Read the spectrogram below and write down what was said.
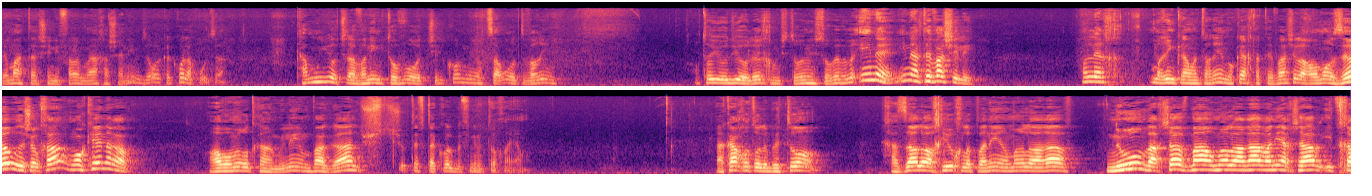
למטה, שנפעל במהלך השנים, זורק הכל החוצה. כמויות של אבנים טובות, של כל מיני אוצרות, דברים. אותו יהודי הולך, מסתובב, מסתובב, ואומר, הנה, הנה התיבה שלי. הולך, מרים כמה דברים, לוקח את התיבה שלו, הרב אומר, זהו, זה שלך? הוא אומר, כן, הרב. הרב אומר עוד כמה מילים, בא גל, שוטף את הכל בפנים לתוך הים. לקח אותו לביתו, חזר לו החיוך לפנים, אומר לו הרב, נו, ועכשיו מה? אומר לו הרב, אני עכשיו איתך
